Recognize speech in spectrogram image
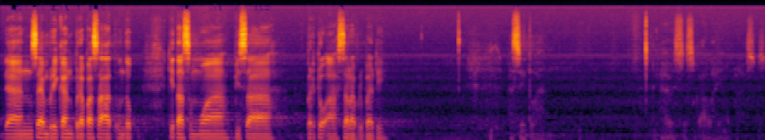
Dan saya memberikan beberapa saat untuk kita semua bisa berdoa secara pribadi kasih Tuhan. Ya Yesus Allah yang Yesus.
